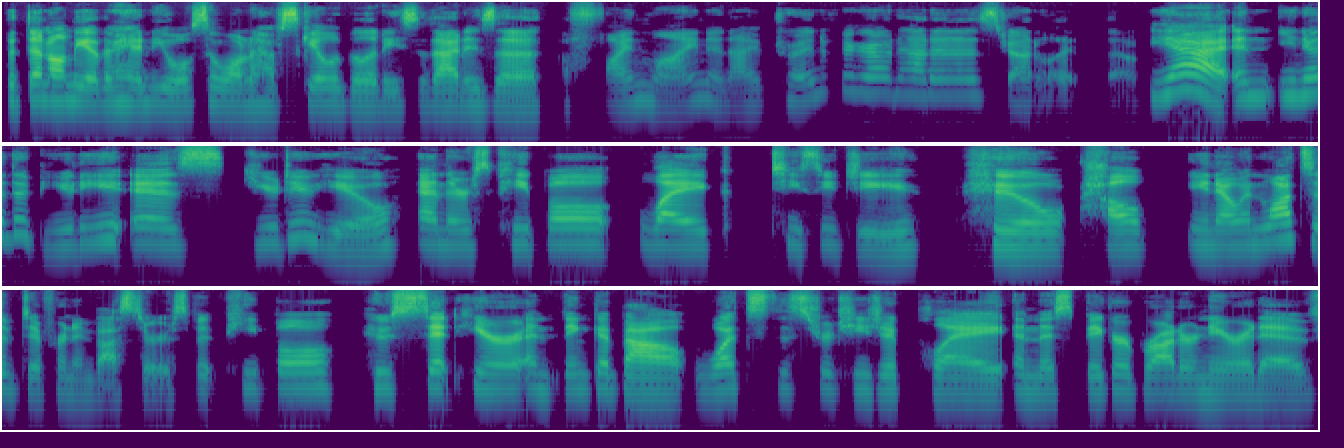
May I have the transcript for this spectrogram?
But then on the other hand, you also want to have scalability. So that is a, a fine line. And I'm trying to figure out how to straddle it. So yeah. And you know, the beauty is you do you. And there's people like TCG who help, you know, and lots of different investors, but people who sit here and think about what's the strategic play in this bigger, broader narrative.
